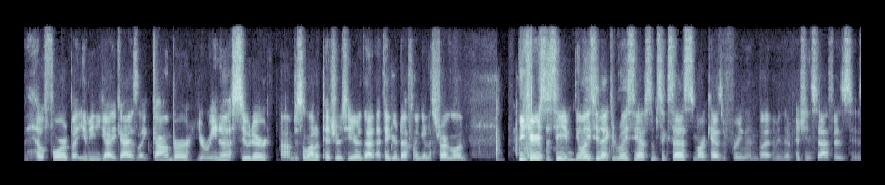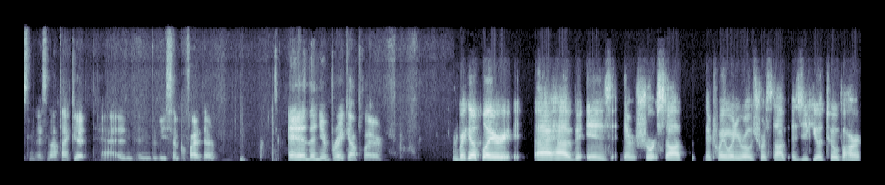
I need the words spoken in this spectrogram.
hill forward. But I mean, you got guys like Gomber, Urena, Suter, um, just a lot of pitchers here that I think are definitely going to struggle. And be curious to see. The only two that could really see have some success, Marquez or Freeland, but I mean their pitching staff is is, is not that good, and, and to be simplified there. And then your breakout player. Breakout player uh, I have is their shortstop, their 21 year old shortstop Ezequiel Tovar.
